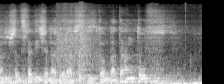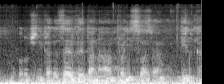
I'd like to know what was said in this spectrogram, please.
Zapraszam przedstawiciela bielawskich kombatantów, porucznika rezerwy, pana Bronisława Wilka.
